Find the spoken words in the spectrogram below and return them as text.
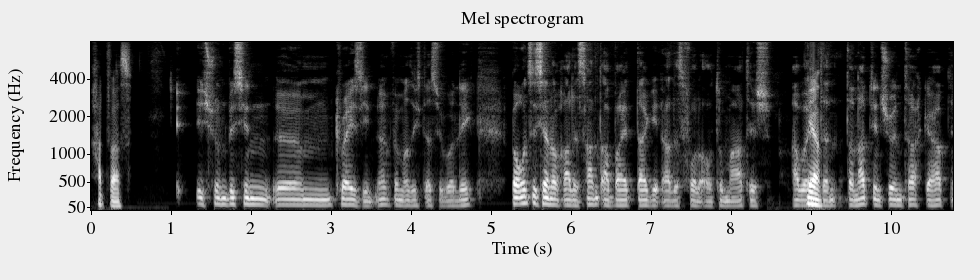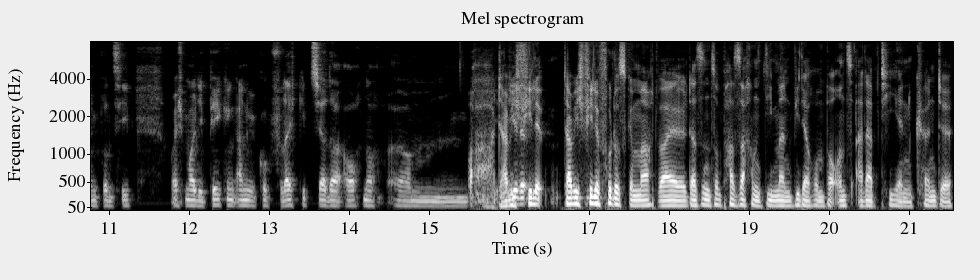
Hat was. Ist schon ein bisschen ähm, crazy, ne, wenn man sich das überlegt. Bei uns ist ja noch alles Handarbeit, da geht alles voll automatisch. Aber ja. dann, dann habt ihr einen schönen Tag gehabt im Prinzip. Euch mal die Peking angeguckt. Vielleicht gibt es ja da auch noch. Ähm, oh, da habe ich viele, da habe ich viele Fotos gemacht, weil da sind so ein paar Sachen, die man wiederum bei uns adaptieren könnte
